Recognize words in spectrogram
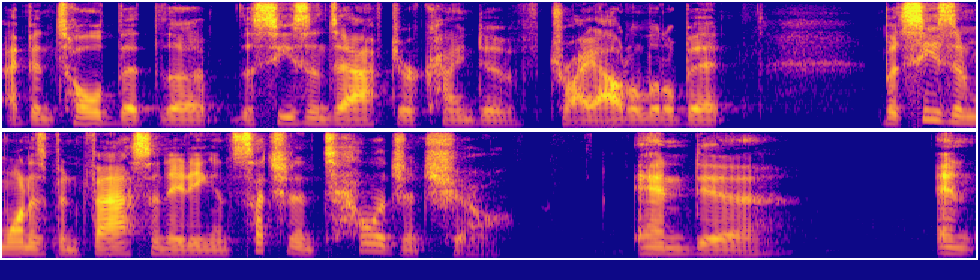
I've been told that the the seasons after kind of dry out a little bit, but season one has been fascinating and such an intelligent show, and uh, and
